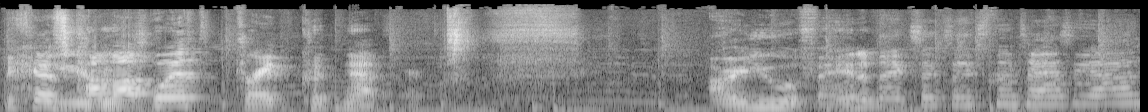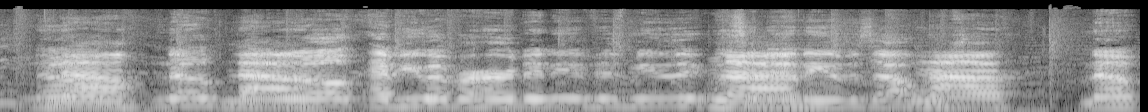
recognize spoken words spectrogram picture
Because used. come up with Drake could never. Are you a fan of XXX Tentacion? No. no, not No. at all. Have you ever heard any of his music? Listened Nah. to any of his albums? Nah. No.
